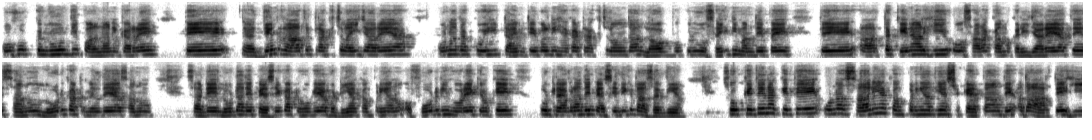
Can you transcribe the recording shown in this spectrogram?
ਉਹ ਕਾਨੂੰਨ ਦੀ ਪਾਲਣਾ ਨਹੀਂ ਕਰ ਰਹੇ ਤੇ ਦਿਨ ਰਾਤ ਟਰੱਕ ਚਲਾਈ ਜਾ ਰਹੇ ਆ ਉਹਨਾਂ ਦਾ ਕੋਈ ਟਾਈਮ ਟੇਬਲ ਨਹੀਂ ਹੈਗਾ ਟਰੱਕ ਚਲਾਉਣ ਦਾ ਲੌਗ ਬੁੱਕ ਨੂੰ ਉਹ ਸਹੀ ਨਹੀਂ ਮੰਨਦੇ ਪਏ ਤੇ ਧੱਕੇ ਨਾਲ ਹੀ ਉਹ ਸਾਰਾ ਕੰਮ ਕਰੀ ਜਾ ਰਹੇ ਆ ਤੇ ਸਾਨੂੰ ਲੋਡ ਘੱਟ ਮਿਲਦੇ ਆ, ਸਾਨੂੰ ਸਾਡੇ ਲੋਡਾਂ ਦੇ ਪੈਸੇ ਘੱਟ ਹੋ ਗਏ ਆ, ਵੱਡੀਆਂ ਕੰਪਨੀਆਂ ਨੂੰ ਅਫੋਰਡ ਨਹੀਂ ਹੋ ਰਹੇ ਕਿਉਂਕਿ ਉਹ ਡਰਾਈਵਰਾਂ ਦੇ ਪੈਸੇ ਨਹੀਂ ਘਟਾ ਸਕਦੀਆਂ। ਸੋ ਕਿਤੇ ਨਾ ਕਿਤੇ ਉਹਨਾਂ ਸਾਰੀਆਂ ਕੰਪਨੀਆਂ ਦੀਆਂ ਸ਼ਿਕਾਇਤਾਂ ਦੇ ਆਧਾਰ ਤੇ ਹੀ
